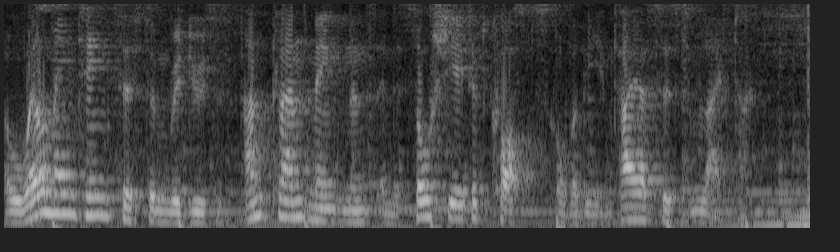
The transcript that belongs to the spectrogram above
A well-maintained system reduces unplanned maintenance and associated costs over the entire system lifetime.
